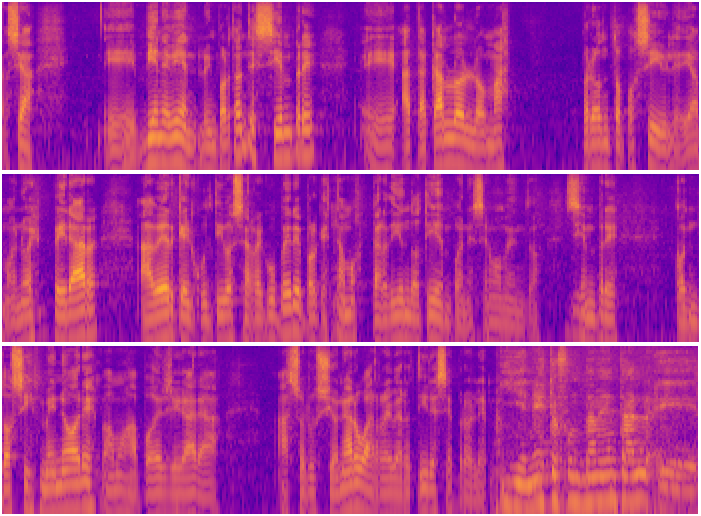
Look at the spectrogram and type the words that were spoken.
O sea, eh, viene bien. Lo importante es siempre eh, atacarlo lo más pronto posible, digamos, no esperar a ver que el cultivo se recupere porque estamos perdiendo tiempo en ese momento. Siempre con dosis menores vamos a poder llegar a, a solucionar o a revertir ese problema. Y en esto es fundamental, eh,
